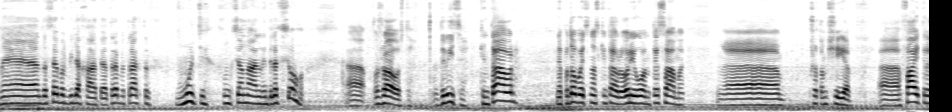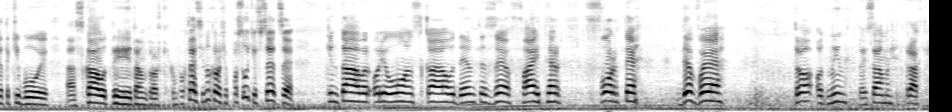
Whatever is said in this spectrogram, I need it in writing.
не до себе біля хати, а треба трактор мультифункціональний для всього, е, пожалуйста, дивіться, кентавр. Не подобається у нас кентавр, Оріон, те саме. Е, що там ще є? Е, файтери такі були, е, скаути, там трошки комплектації. Ну, коротше, по суті, все це Кентавр, Оріон, Скаут, ДМТЗ, Файтер, Форте, ДВ. То один той самий трактор.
